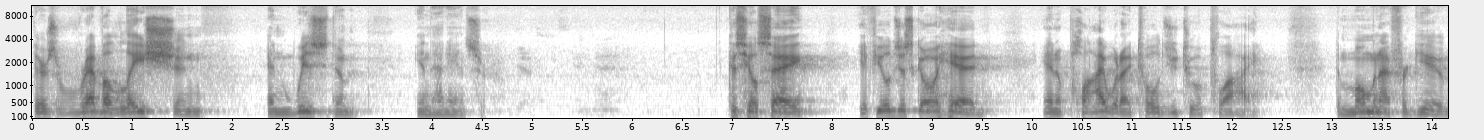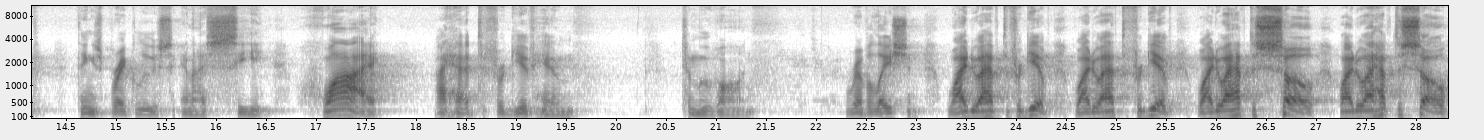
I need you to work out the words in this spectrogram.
there's revelation and wisdom in that answer. Because He'll say, if you'll just go ahead and apply what I told you to apply, the moment I forgive, things break loose and I see why I had to forgive him to move on. Revelation. Why do I have to forgive? Why do I have to forgive? Why do I have to sow? Why do I have to sow?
